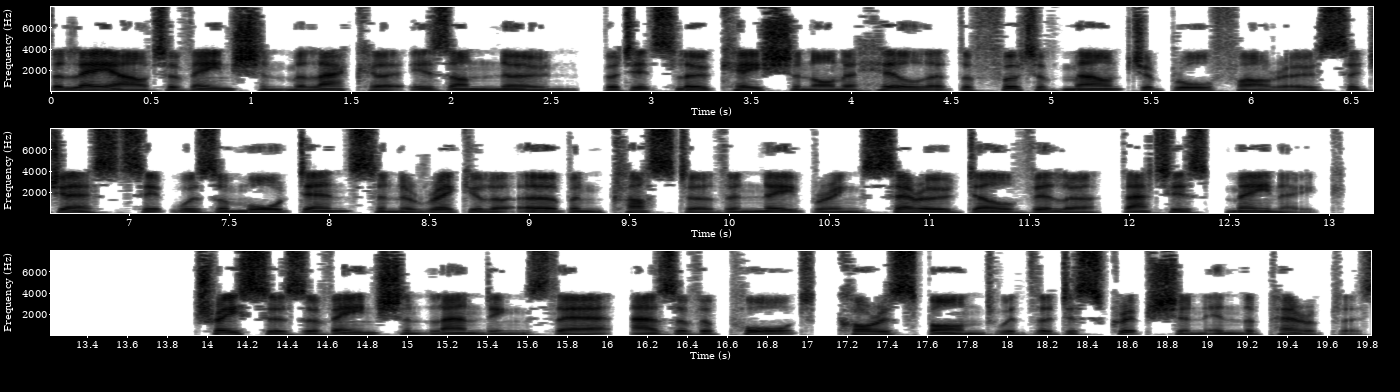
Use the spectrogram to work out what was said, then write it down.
The layout of ancient Malaca is unknown, but its location on a hill at the foot of Mount Gibralfaro suggests it was a more dense and irregular urban cluster than neighboring Cerro del Villar, that is, Mainake. Traces of ancient landings there, as of a port, correspond with the description in the Periplus.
